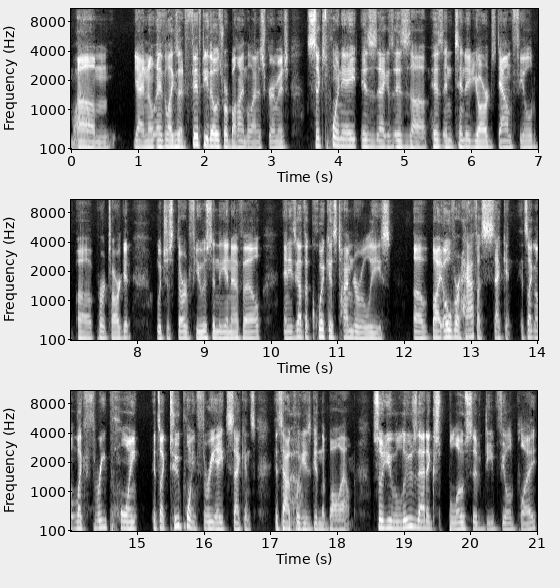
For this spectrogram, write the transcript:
Wow. Um, yeah, no, and like I said, 50 of those were behind the line of scrimmage. 6.8 is is uh, his intended yards downfield uh, per target, which is third fewest in the NFL, and he's got the quickest time to release uh, by over half a second. It's like like three point, it's like 2.38 seconds. It's how wow. quick he's getting the ball out. So you lose that explosive deep field play.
